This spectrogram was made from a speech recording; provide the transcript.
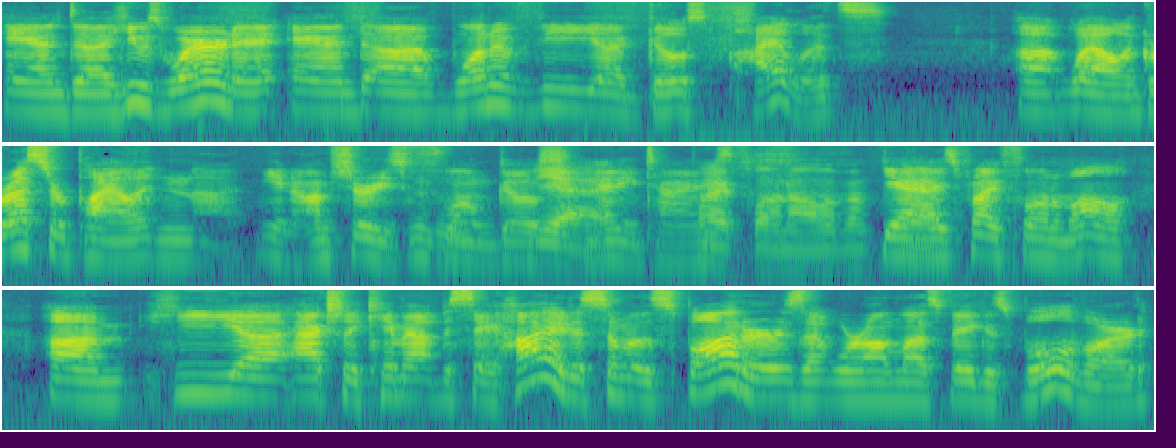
and uh, he was wearing it. And uh, one of the uh, Ghost pilots, uh, well, aggressor pilot, and uh, you know, I'm sure he's flown Ghost Yeah. many times. He's probably flown all of them. Yeah, he's probably flown them all. Um, he uh, actually came out to say hi to some of the spotters that were on Las Vegas Boulevard,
